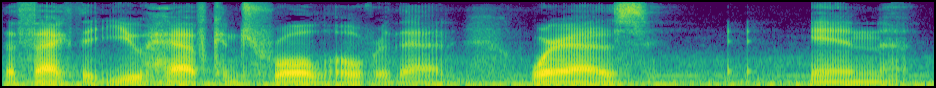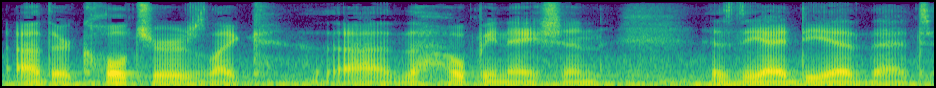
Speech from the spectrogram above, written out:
The fact that you have control over that. Whereas in other cultures, like uh, the Hopi Nation, is the idea that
